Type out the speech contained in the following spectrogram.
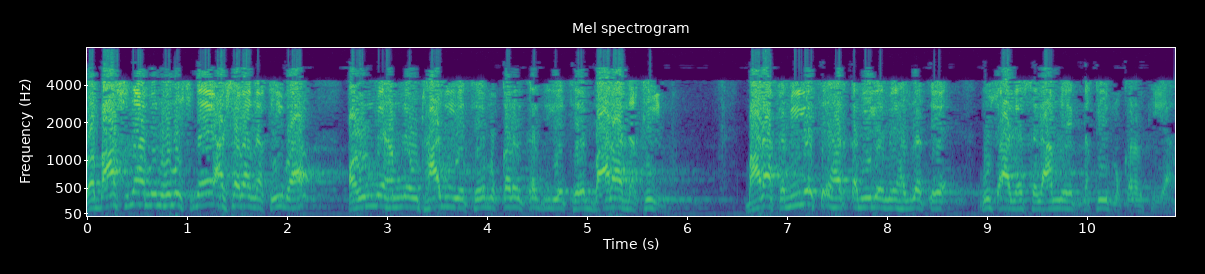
वह बासना मिनहुम उसने अशरा नकीबा, और उनमें हमने उठा दिए थे मुकर कर दिए थे, बारह नकीब। बारह कबीले थे, हर कबीले में हज़रत मूसा सलाम ने एक नकीब मुकर किया।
